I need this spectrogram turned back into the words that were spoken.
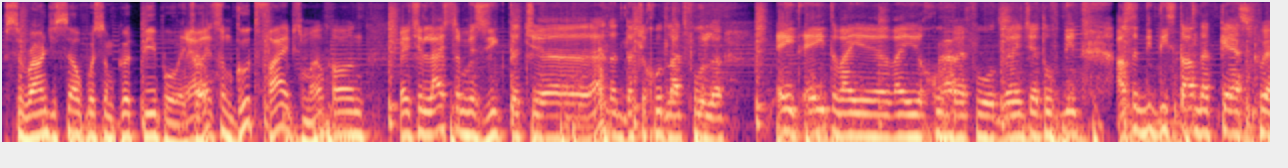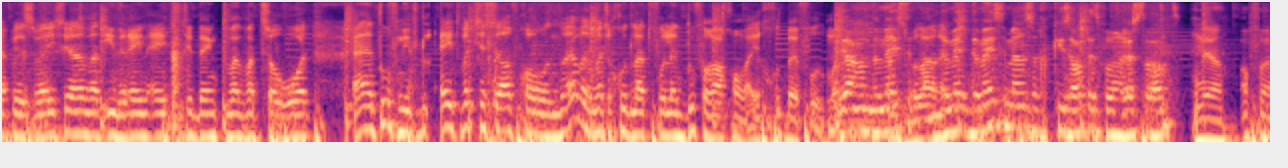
surround yourself with some good people, weet je Ja, is some good vibes, man. Gewoon, weet je, luister muziek dat je, hè, dat, dat je goed laat voelen. Eet eten waar je waar je, je goed bij voelt, weet je. Het hoeft niet, als het niet die standaard crap is, weet je. Wat iedereen eet, wat je denkt, wat, wat zo hoort. En het hoeft niet, eet wat je zelf gewoon, hè, wat, je goed laat voelen. En doe vooral gewoon waar je goed bij voelt, man. Ja, want de meeste, de, belangrijk. me- de meeste mensen kiezen altijd voor een restaurant. Ja. Of uh,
